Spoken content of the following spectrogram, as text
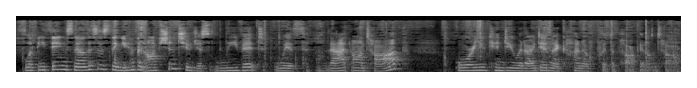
flippy things. Now this is the thing, you have an option to just leave it with that on top, or you can do what I did and I kind of put the pocket on top.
